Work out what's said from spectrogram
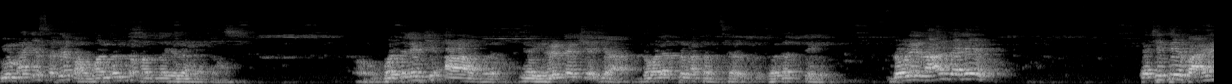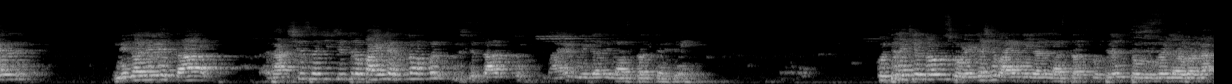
मी माझ्या सगळ्या भावबांधांचा बदला घेणार आता बदल्याची आग. या हिरण्याच्या डोळ्यातून आता झ- झळकते. डोळे लाल झाले त्याचे ते बाहेर निघालेले दात राक्षसाची चित्र पाहिलेत ना आपण? दात बाहेर निघालेले असतात त्याचे. कुत्र्याचे दोन सोळे कसे बाहेर निघालेले असतात? कुत्र्याचे तोंड उघडल्यावर बघा.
